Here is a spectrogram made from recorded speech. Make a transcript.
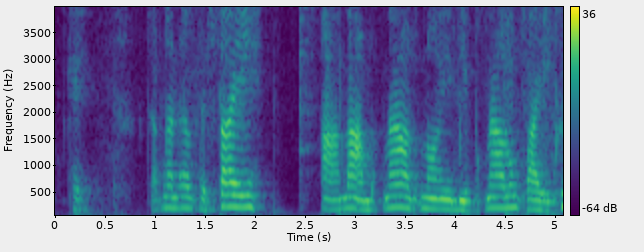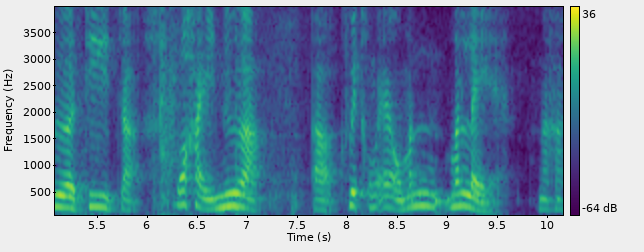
โอเค จากนั้นแอลจะใส่อ่าน้ำบักนาวจักหน่อยบีบบักนาวลงไป เพื่อที่จะว่าให้เนื้ออ่าควิดของแอลมันมันแหล่นะคะ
